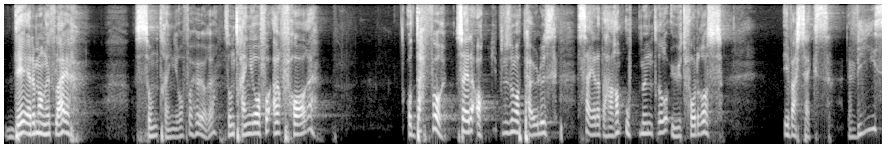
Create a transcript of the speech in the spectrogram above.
Det er det mange flere som trenger å få høre, som trenger å få erfare. Og Derfor så er det akkurat som at Paulus sier dette her. Han oppmuntrer og utfordrer oss i vers 6. Vis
